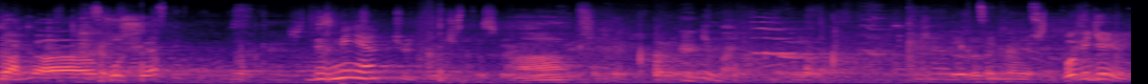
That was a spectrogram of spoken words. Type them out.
Как? А фуршет? Без меня. А, Да-да, конечно. Вове Георгиевич.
